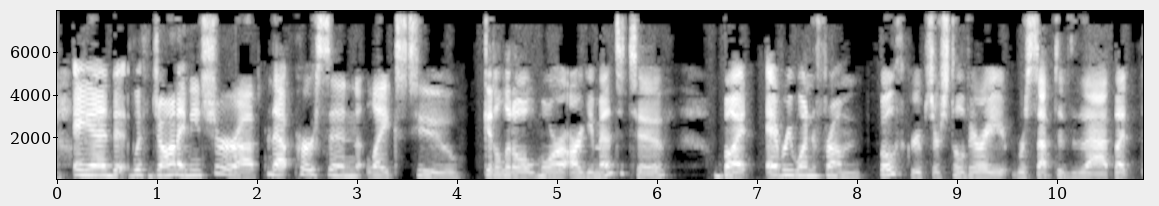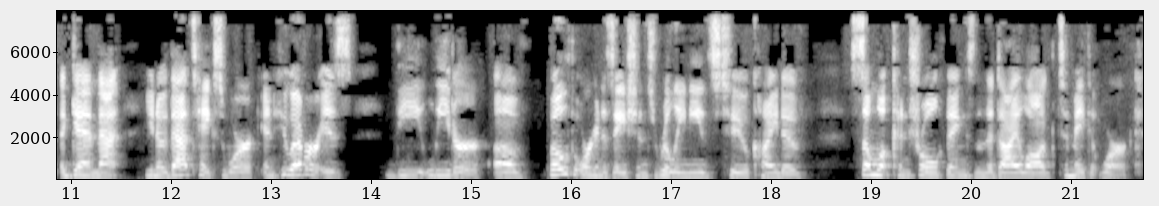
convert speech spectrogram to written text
and with John, I mean, sure, uh, that person likes to get a little more argumentative, but everyone from both groups are still very receptive to that. But again, that, you know, that takes work and whoever is the leader of both organizations really needs to kind of somewhat control things in the dialogue to make it work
